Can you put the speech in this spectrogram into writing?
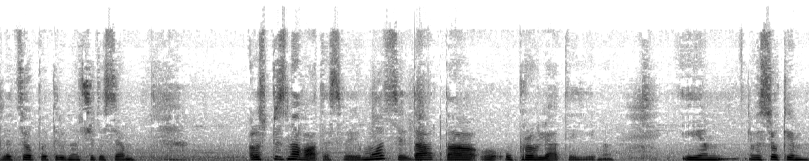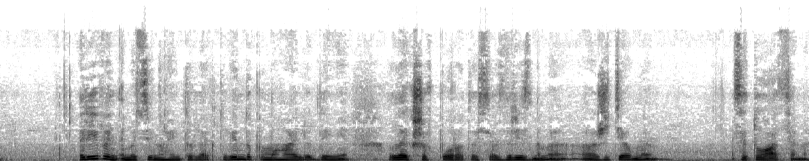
для цього потрібно вчитися розпізнавати свої емоції да, та управляти їми. І високий рівень емоційного інтелекту він допомагає людині легше впоратися з різними життєвими ситуаціями.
